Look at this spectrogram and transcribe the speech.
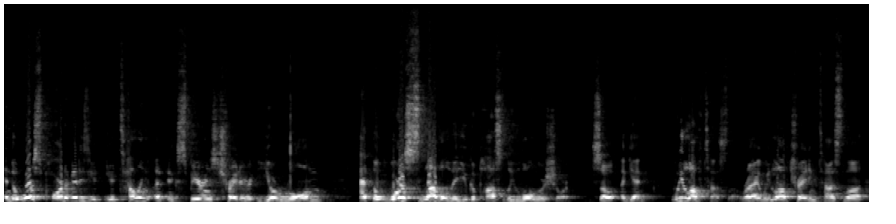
and the worst part of it is you, you're telling an experienced trader you're wrong at the worst level that you could possibly long or short. So again, we love Tesla, right? We love trading Tesla,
